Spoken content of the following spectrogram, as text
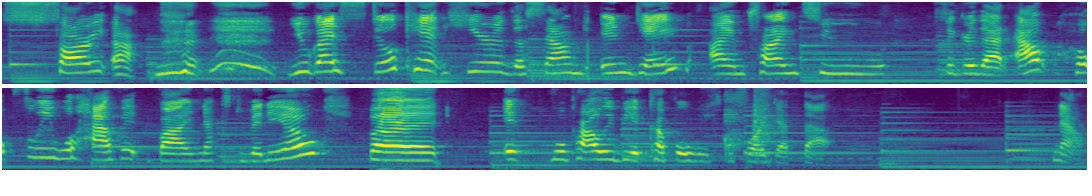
sorry, ah, you guys still can't hear the sound in-game. I'm trying to figure that out. Hopefully we'll have it by next video, but it will probably be a couple weeks before I get that. Now,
